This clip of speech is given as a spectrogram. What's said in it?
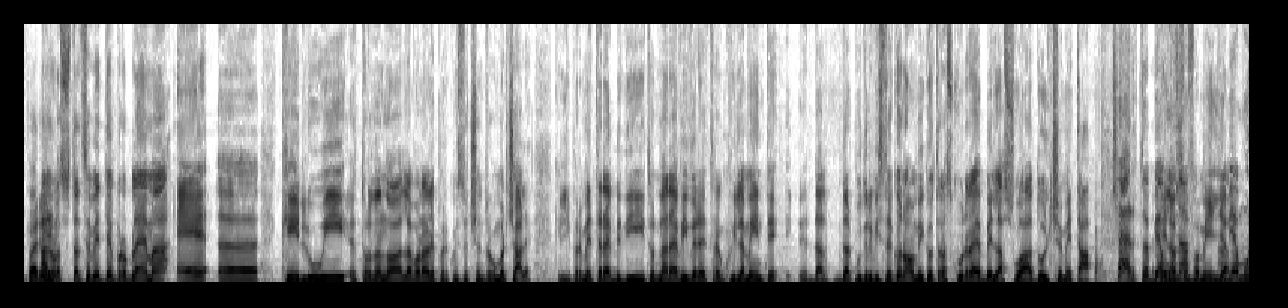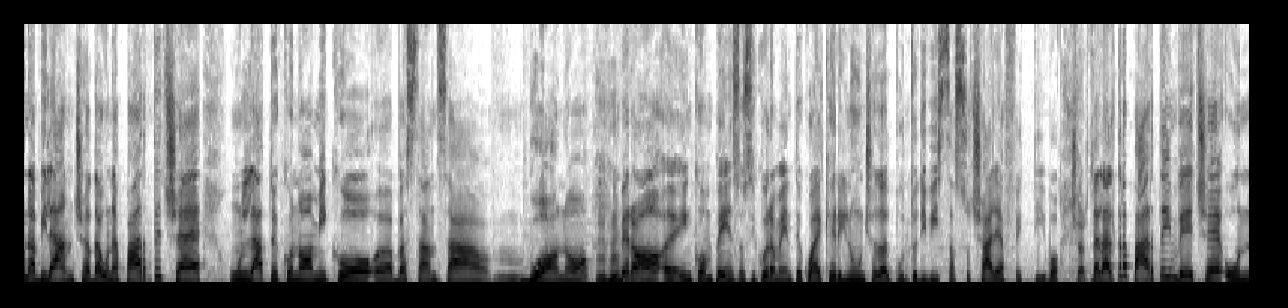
Pare- Allora, sostanzialmente il problema è eh, che lui, eh, tornando a lavorare per questo centro commerciale, che gli permetterebbe di tornare a vivere tranquillamente eh, dal, dal punto di vista economico, trascorrerebbe la sua dolce metà. Certo, e abbiamo la una, sua famiglia. abbiamo una bilancia. Da una parte c'è un lato economico eh, abbastanza mm, buono, Mhm. però eh, in compenso sicuramente qualche rinuncia dal punto di vista sociale e affettivo. Certo. Dall'altra parte invece un,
